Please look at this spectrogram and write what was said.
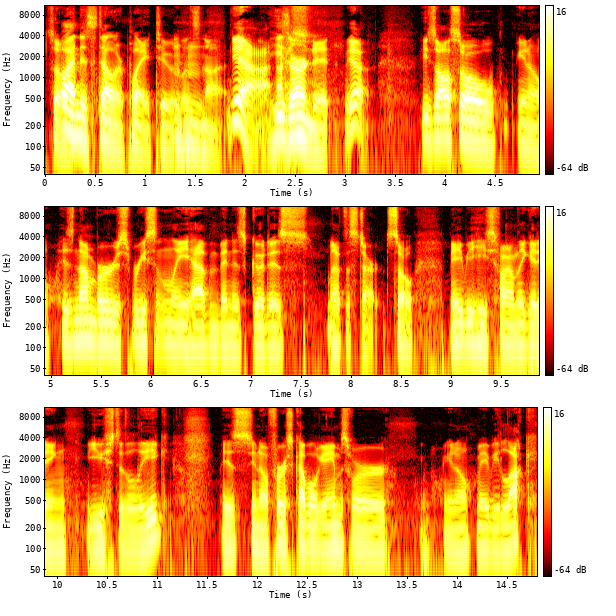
so oh, and his stellar play too. Let's Mhm. not. yeah, He's I- earned it. Yeah, he's also you know his numbers recently haven't been as good as at the start. So maybe he's finally getting used to the league. His you know first couple games were you know maybe luck,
